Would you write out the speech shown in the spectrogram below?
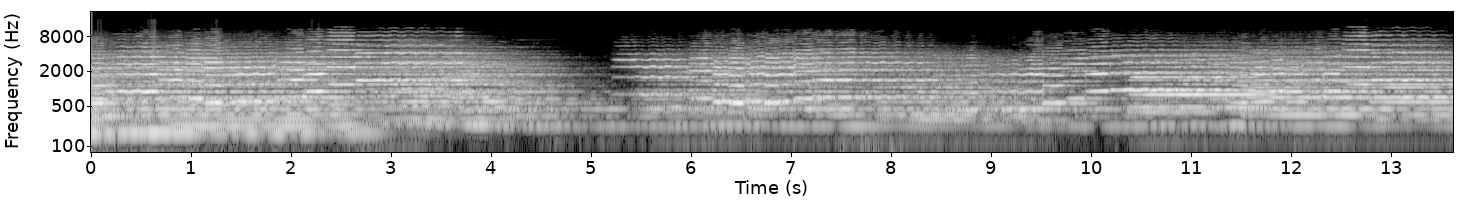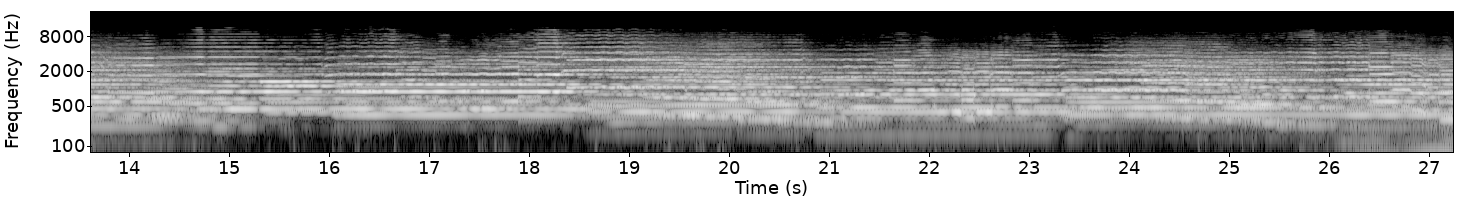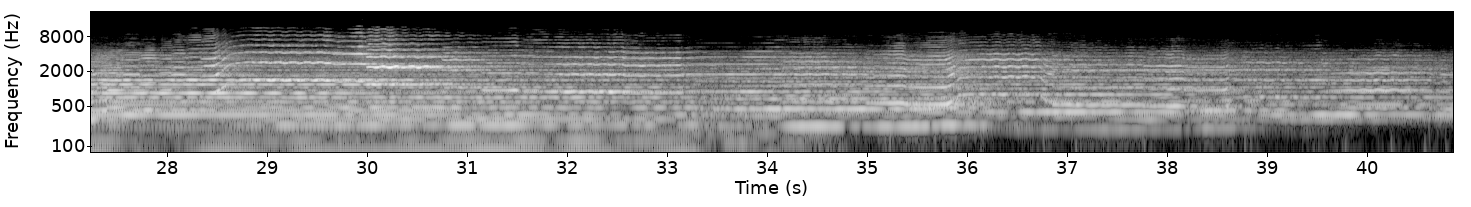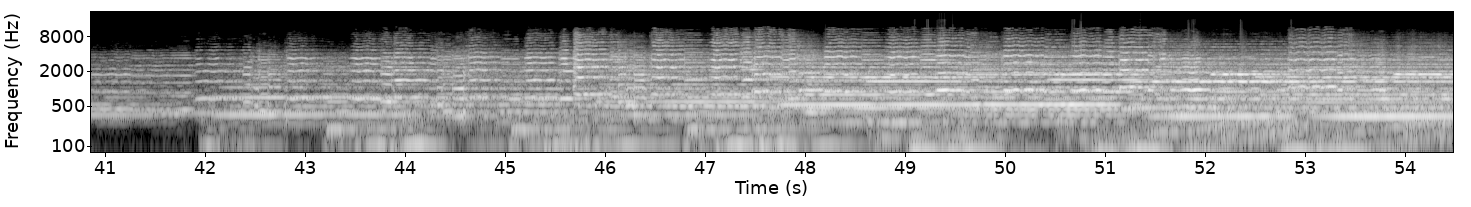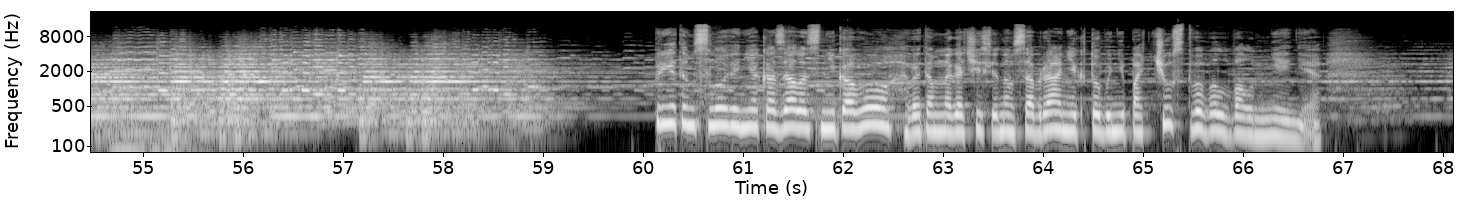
слове не оказалось никого в этом многочисленном собрании, кто бы не почувствовал волнения.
